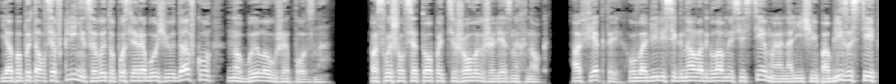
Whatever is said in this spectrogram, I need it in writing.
Я попытался вклиниться в эту послерабочую давку, но было уже поздно. Послышался топот тяжелых железных ног. Аффекты уловили сигнал от главной системы о наличии поблизости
